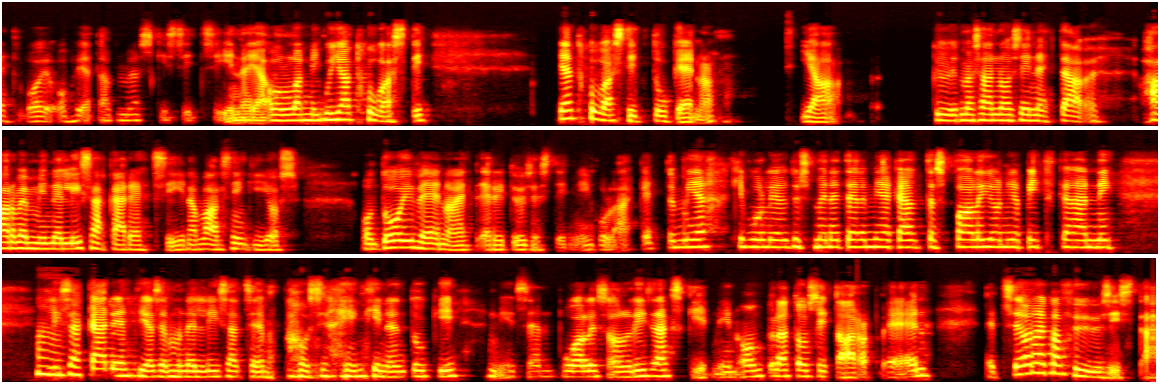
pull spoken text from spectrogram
että voi ohjata myöskin sit siinä ja olla niin kuin jatkuvasti, jatkuvasti tukena. Ja kyllä mä sanoisin, että harvemmin ne lisäkädet siinä, varsinkin jos on toiveena, että erityisesti niin kuin lääkkeettömiä kivunlievitysmenetelmiä käyttäisi paljon ja pitkään, niin mm. lisäkädet ja semmoinen lisätsemppaus ja henkinen tuki, niin sen puolison lisäksi niin on kyllä tosi tarpeen. Et se on aika fyysistä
